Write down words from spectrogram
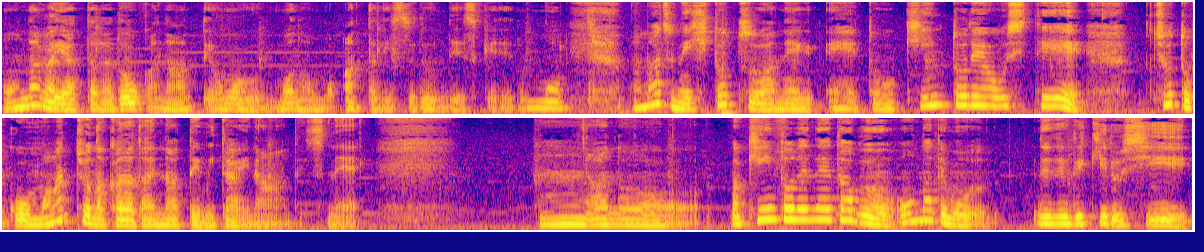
女がやったらどうかなって思うものもあったりするんですけれども、ま、まずね一つはね、えーと、と筋トレをしてちょっとこうマッチョな体になってみたいなですね。うんあのまあ、筋トレね多分女でも全然できるし、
